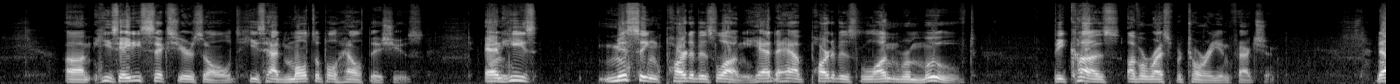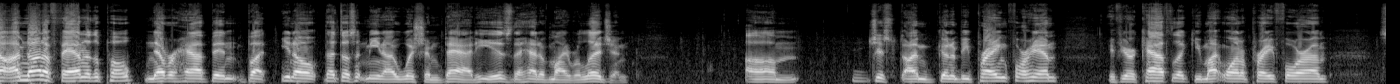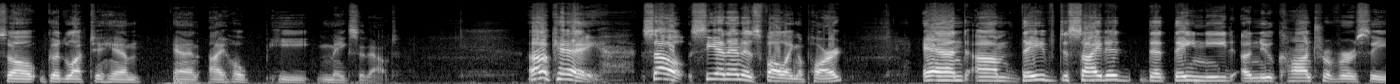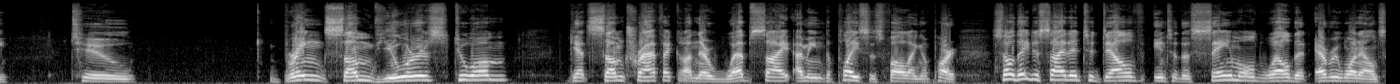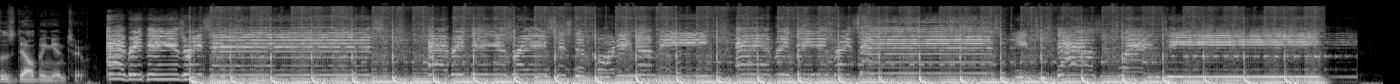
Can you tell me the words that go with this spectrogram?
Um, he's 86 years old. He's had multiple health issues. And he's missing part of his lung. He had to have part of his lung removed because of a respiratory infection. Now, I'm not a fan of the Pope, never have been, but, you know, that doesn't mean I wish him bad. He is the head of my religion. Um, just, I'm going to be praying for him. If you're a Catholic, you might want to pray for him. So, good luck to him, and I hope he makes it out. Okay, so CNN is falling apart. And um, they've decided that they need a new controversy to bring some viewers to them, get some traffic on their website. I mean, the place is falling apart. So they decided to delve into the same old well that everyone else is delving into. Everything is racist.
